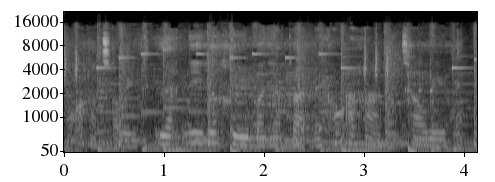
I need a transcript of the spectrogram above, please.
ห้องอาหารชาวเลและนี่ก็คือบรรยากาศในห้องอาหารชาวเลของ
